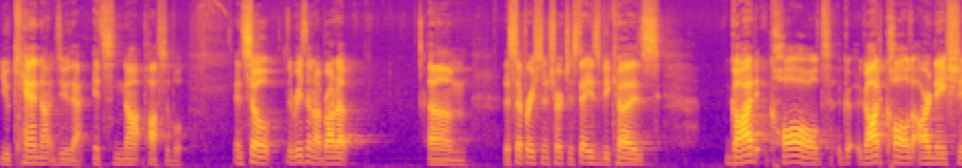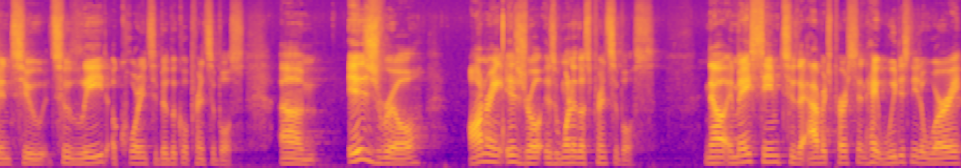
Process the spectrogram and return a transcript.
You cannot do that, it's not possible. And so, the reason I brought up um, the separation of church and state is because God called, God called our nation to, to lead according to biblical principles. Um, Israel, honoring Israel, is one of those principles. Now, it may seem to the average person, hey, we just need to worry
